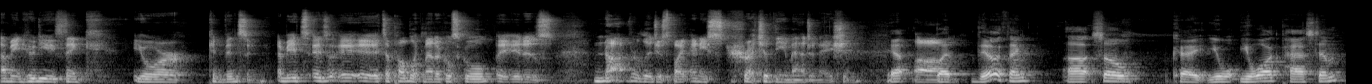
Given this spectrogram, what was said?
I mean, who do you think you're convincing? I mean, it's it's it's a public medical school. It is not religious by any stretch of the imagination. Yeah. but the other thing, uh, so okay, you you walk past him,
